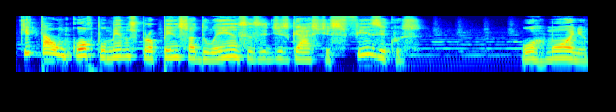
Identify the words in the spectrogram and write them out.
Que tal um corpo menos propenso a doenças e desgastes físicos? O hormônio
